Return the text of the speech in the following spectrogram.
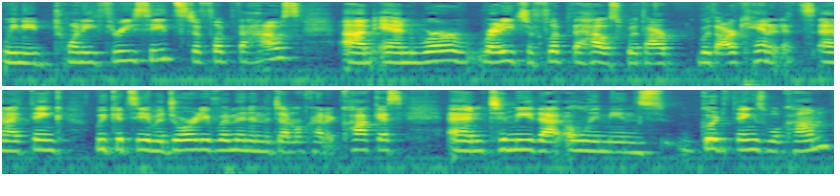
We need 23 seats to flip the House, um, and we're ready to flip the House with our with our candidates. And I think we could see a majority of women in the Democratic caucus. And to me, that only means good things will come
